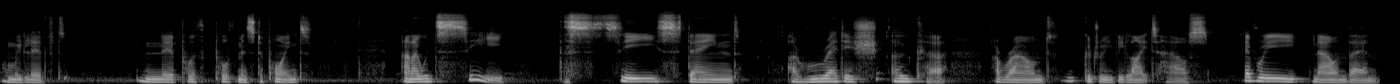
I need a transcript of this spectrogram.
when we lived near Porth- Porthminster Point, and I would see the sea stained a reddish ochre around Godrevy Lighthouse. Every now and then,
